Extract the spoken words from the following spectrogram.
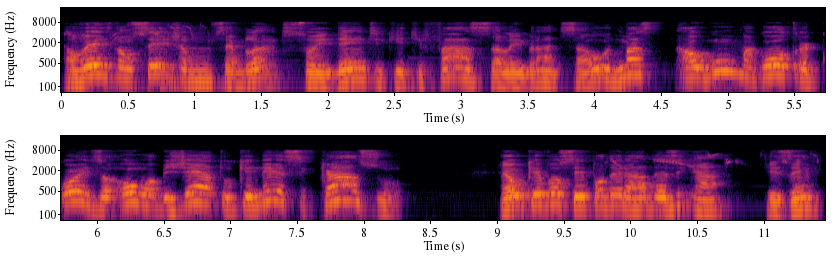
talvez não seja um semblante sorridente que te faça lembrar de saúde, mas alguma outra coisa ou objeto que, nesse caso, é o que você poderá desenhar. Exemplo.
